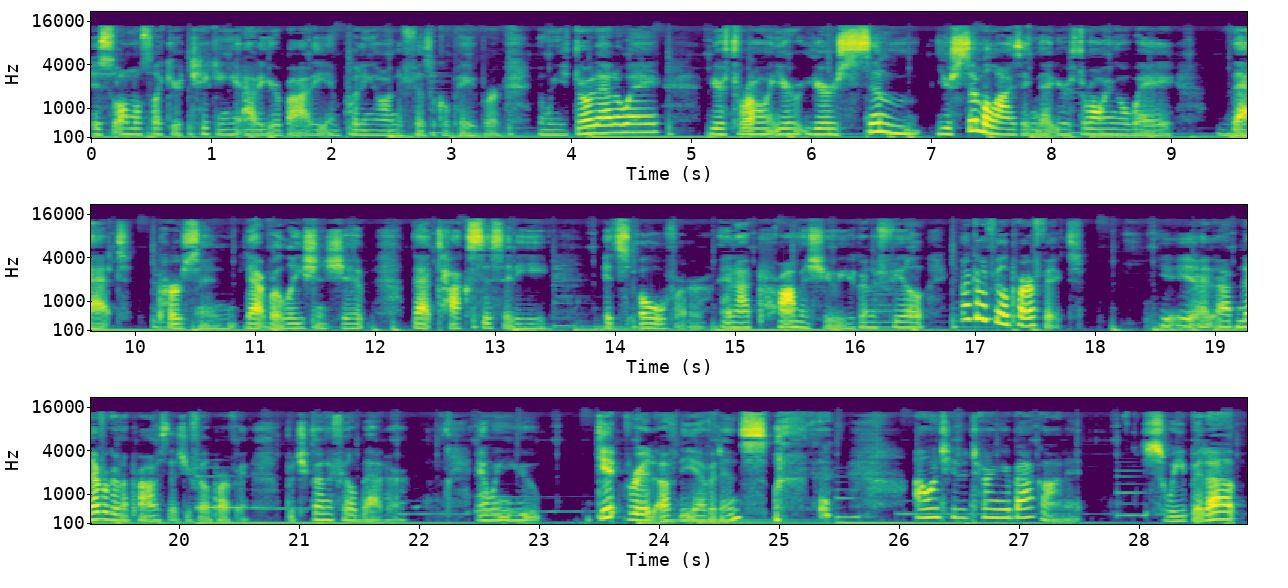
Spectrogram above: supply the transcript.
it's almost like you're taking it out of your body and putting it on the physical paper. And when you throw that away, you're throwing you're you're sim you're symbolizing that you're throwing away that person, that relationship, that toxicity. It's over. And I promise you, you're gonna feel you're not gonna feel perfect. I'm never gonna promise that you feel perfect, but you're gonna feel better. And when you get rid of the evidence, I want you to turn your back on it. Sweep it up,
